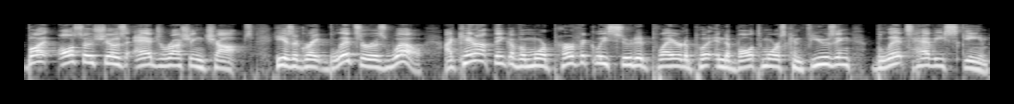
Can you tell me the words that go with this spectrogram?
but also shows edge rushing chops. He is a great blitzer as well. I cannot think of a more perfectly suited player to put into Baltimore's confusing, blitz heavy scheme.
